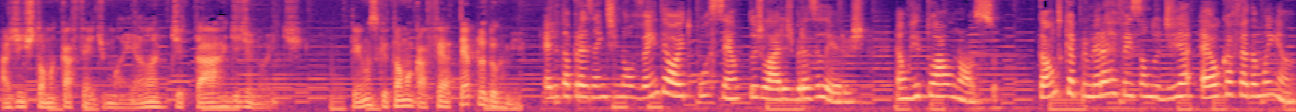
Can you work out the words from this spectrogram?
A gente toma café de manhã, de tarde e de noite. Tem uns que tomam café até para dormir. Ele está presente em 98% dos lares brasileiros. É um ritual nosso. Tanto que a primeira refeição do dia é o café da manhã.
